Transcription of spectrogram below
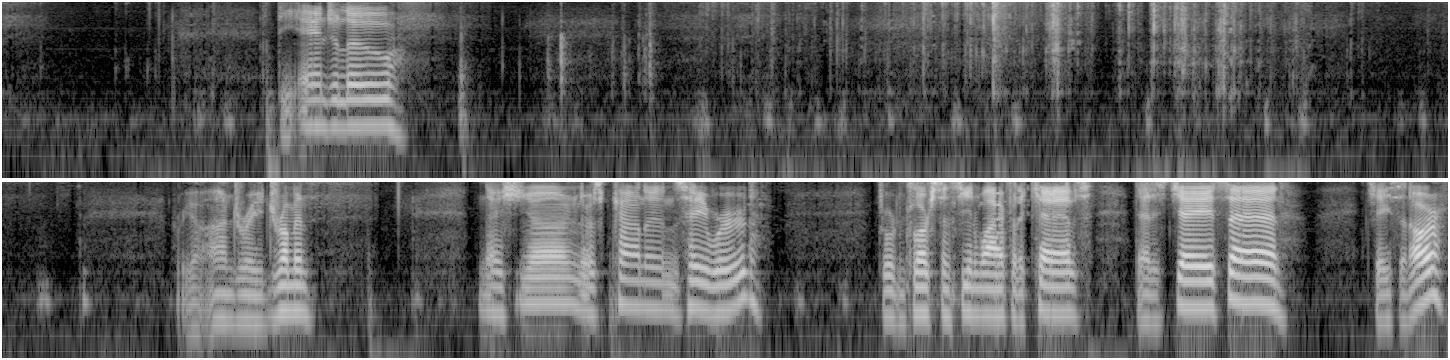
D'Angelo. Andre Drummond. Nice young. There's Collins Hayward. Jordan Clarkson, CNY for the Cavs. That is Jason. Jason R.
